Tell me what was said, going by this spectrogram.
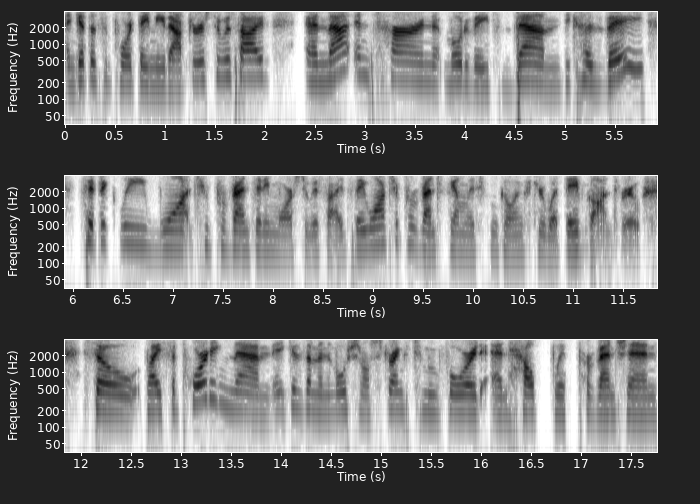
and get the support they need after a suicide. And that in turn motivates them because they typically want to prevent any more suicides. They want to prevent families from going through what they've gone through. So by supporting them, it gives them an emotional strength to move forward and help with prevention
